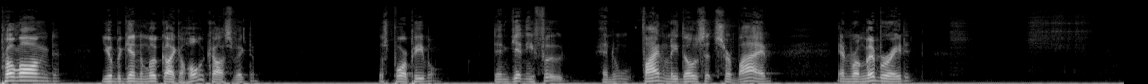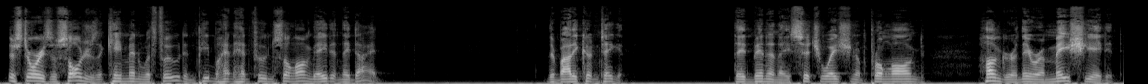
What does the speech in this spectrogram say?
Prolonged, you'll begin to look like a Holocaust victim. Those poor people didn't get any food. And finally, those that survived and were liberated there's stories of soldiers that came in with food and people hadn't had food in so long they ate it and they died. Their body couldn't take it. They'd been in a situation of prolonged hunger and they were emaciated.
